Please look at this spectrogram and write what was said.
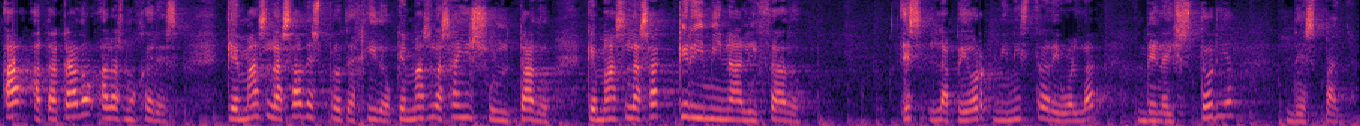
ha atacado a las mujeres, que más las ha desprotegido, que más las ha insultado, que más las ha criminalizado. Es la peor ministra de Igualdad de la historia de España.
